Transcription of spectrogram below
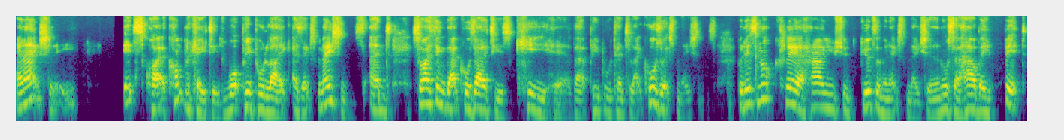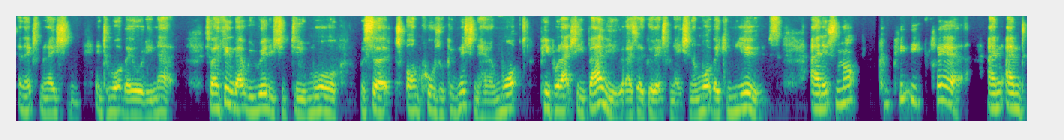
And actually, it's quite a complicated what people like as explanations. And so I think that causality is key here, that people tend to like causal explanations, but it's not clear how you should give them an explanation and also how they fit an explanation into what they already know. So I think that we really should do more research on causal cognition here and what people actually value as a good explanation and what they can use. And it's not completely clear. And, and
